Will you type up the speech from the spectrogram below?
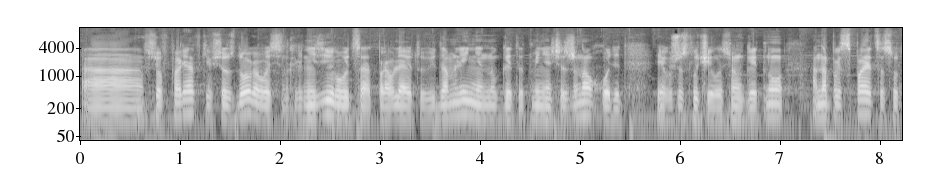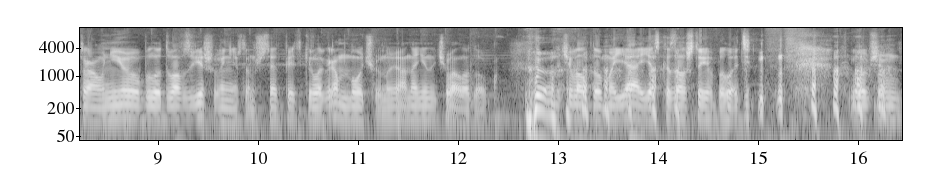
все в порядке, все здорово, синхронизируется, отправляют уведомления, ну, говорит, от меня сейчас жена уходит. Я говорю, что случилось? Он говорит, ну, она просыпается с утра, у нее было два взвешивания, там 65 килограмм ночью, но она не ночевала дома. Ночевал дома я, и я сказал, что я был один. В общем,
